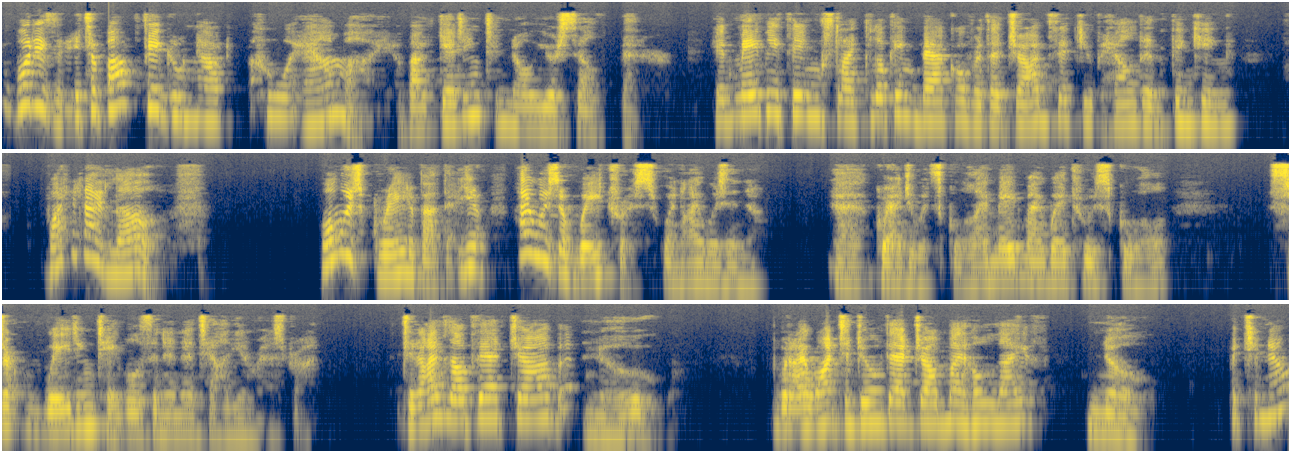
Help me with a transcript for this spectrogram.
What is it? It's about figuring out who am I, about getting to know yourself better. It may be things like looking back over the jobs that you've held and thinking, what did I love? What was great about that? You know, I was a waitress when I was in uh, graduate school. I made my way through school, waiting tables in an Italian restaurant. Did I love that job? No. Would I want to do that job my whole life? No. But you know,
